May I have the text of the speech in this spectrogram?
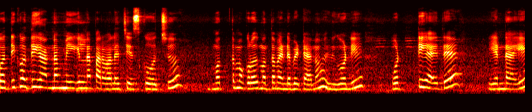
కొద్ది కొద్దిగా అన్నం మిగిలిన పర్వాలేదు చేసుకోవచ్చు. మొత్తం ఒకరోజు మొత్తం ఎండబెట్టాను. ఇదిగోండి ఒట్టిగా అయితే ఎండాయి.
